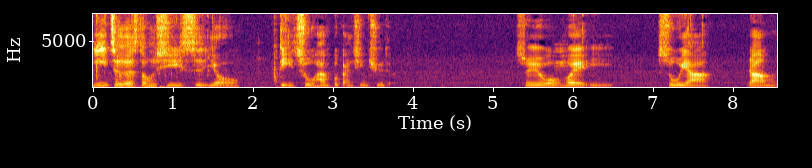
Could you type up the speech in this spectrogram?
艺这个东西是有抵触和不感兴趣的，所以我会以舒压让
